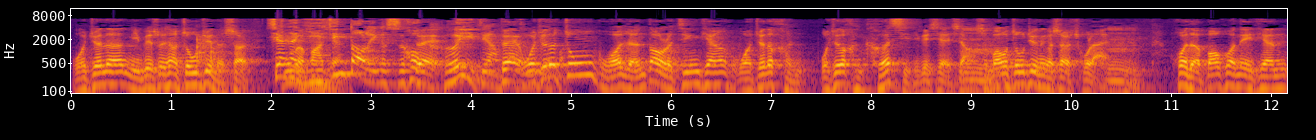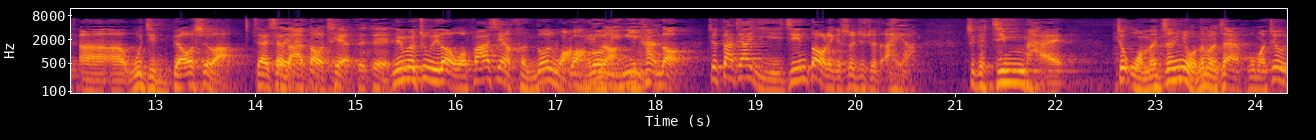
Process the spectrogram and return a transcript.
我觉得你比如说像周俊的事儿，现在已经到了一个时候对可以这样对，我觉得中国人到了今天，我觉得很，我觉得很可喜的一个现象，嗯。是包括周俊那个事儿出来，嗯，或者包括那天呃呃吴锦标是吧，在向大家道歉，对对对。你有没有注意到？我发现很多网网络民你看到，就大家已经到了一个时候，就觉得哎呀，这个金牌。就我们真有那么在乎吗？就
